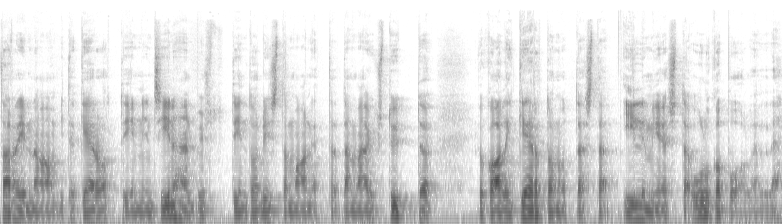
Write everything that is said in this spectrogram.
tarinaa, mitä kerrottiin, niin siinähän pystyttiin todistamaan, että tämä yksi tyttö, joka oli kertonut tästä ilmiöstä ulkopuolelle,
